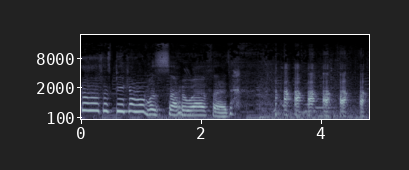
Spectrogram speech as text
oh, this speaker was so worth it.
